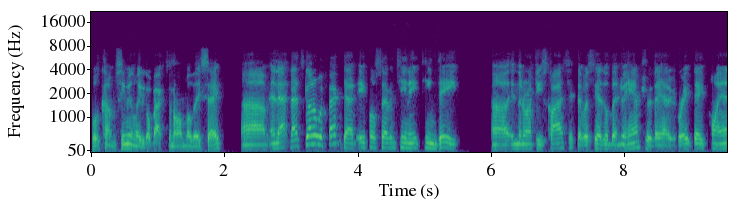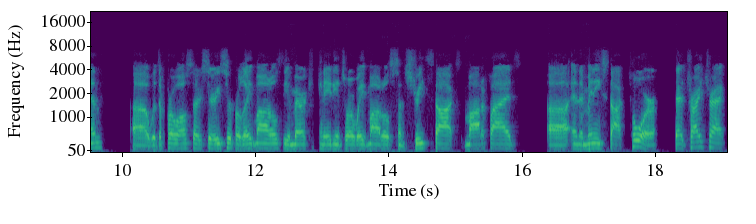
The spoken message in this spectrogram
will come seemingly to go back to normal, they say. Um, and that, that's going to affect that April 17, 18 date uh, in the Northeast Classic that was scheduled at New Hampshire. They had a great day planned uh, with the Pro All Star Series Super Late models, the American Canadian Tour late models, some street stocks, modifieds, uh, and the mini stock tour. That Tri Track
